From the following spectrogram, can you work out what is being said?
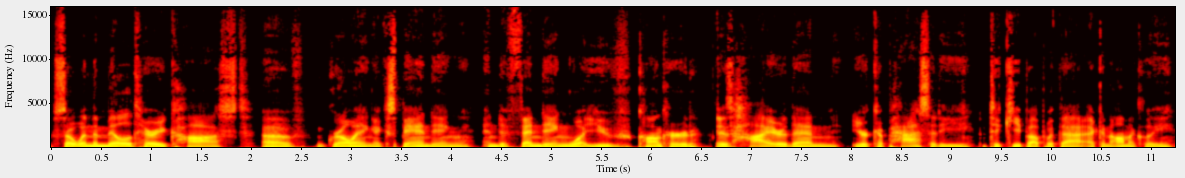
So when the military cost of growing, expanding, and defending what you've conquered is higher than your capacity to keep up with that economically,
